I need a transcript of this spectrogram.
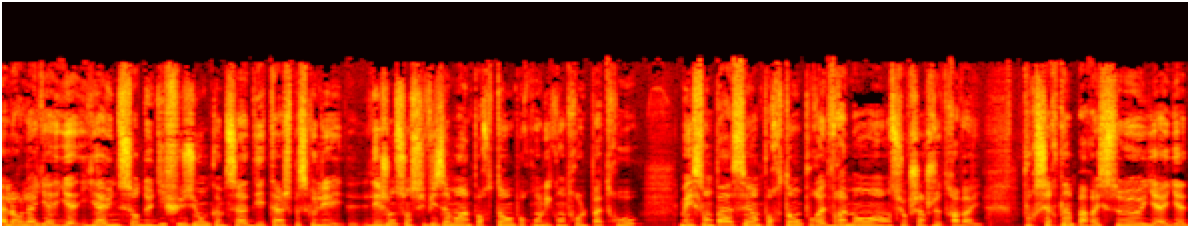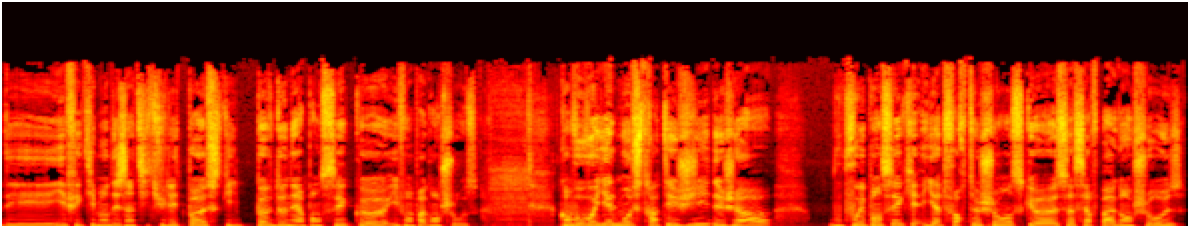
alors là, il y a, y a- y a une sorte de diffusion comme ça des tâches, parce que les, les gens sont suffisamment importants pour qu'on les contrôle pas trop, mais ils sont pas assez importants pour être vraiment en surcharge de travail. Pour certains paresseux, il y a, y a des, effectivement des intitulés de poste qui peuvent donner à penser qu'ils font pas grand-chose. Quand vous voyez le mot stratégie, déjà, vous pouvez penser qu'il y a de fortes chances que ça serve pas à grand-chose.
